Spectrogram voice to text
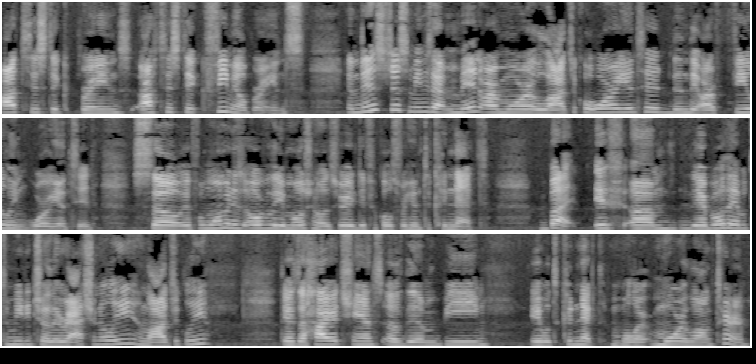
autistic brains, autistic female brains. And this just means that men are more logical oriented than they are feeling oriented. So if a woman is overly emotional, it's very difficult for him to connect. But if um, they're both able to meet each other rationally and logically, there's a higher chance of them being able to connect more more long term.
